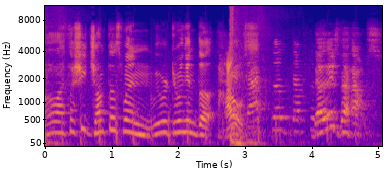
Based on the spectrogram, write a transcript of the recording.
Oh, I thought she jumped us when we were doing in the house. That's the that's the. That is the house.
